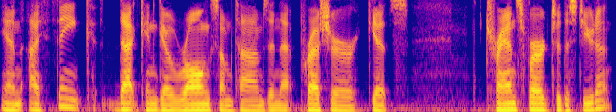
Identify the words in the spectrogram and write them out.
And I think that can go wrong sometimes, and that pressure gets transferred to the student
